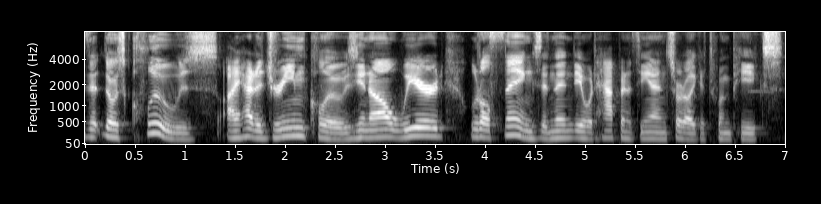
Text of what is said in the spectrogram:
th- those clues, I had a dream clues, you know, weird little things, and then it would happen at the end, sort of like a Twin Peaks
